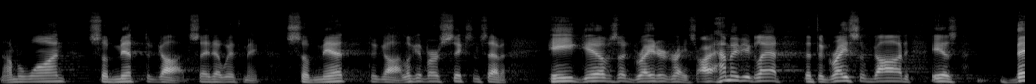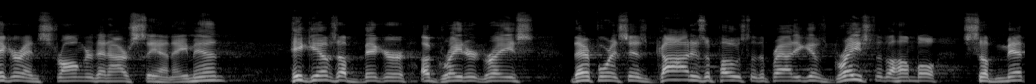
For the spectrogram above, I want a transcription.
Number one, submit to God. Say that with me. Submit to God. Look at verse 6 and 7. He gives a greater grace. All right, how many of you glad that the grace of God is bigger and stronger than our sin? Amen? He gives a bigger, a greater grace. Therefore, it says, God is opposed to the proud. He gives grace to the humble. Submit,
